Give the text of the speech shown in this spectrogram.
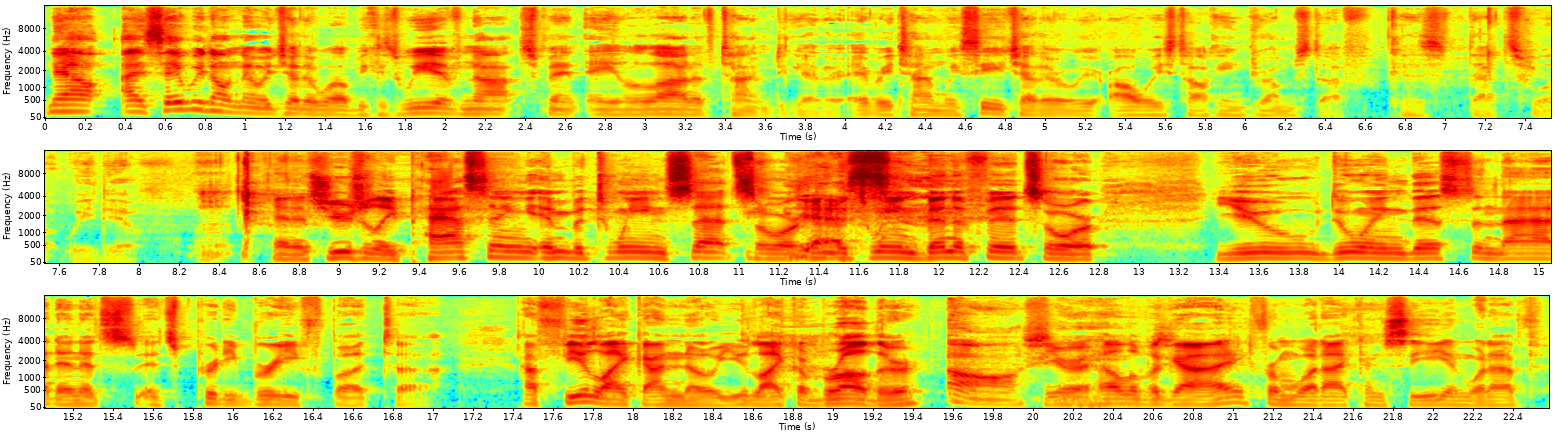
Now, I say we don't know each other well because we have not spent a lot of time together. Every time we see each other, we're always talking drum stuff because that's what we do. And it's usually passing in between sets or Yes. in between benefits or you doing this and that and it's it's pretty brief, but uh, I feel like I know you like a brother. Oh, You're a hell of a guy from what I can see and what I've.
